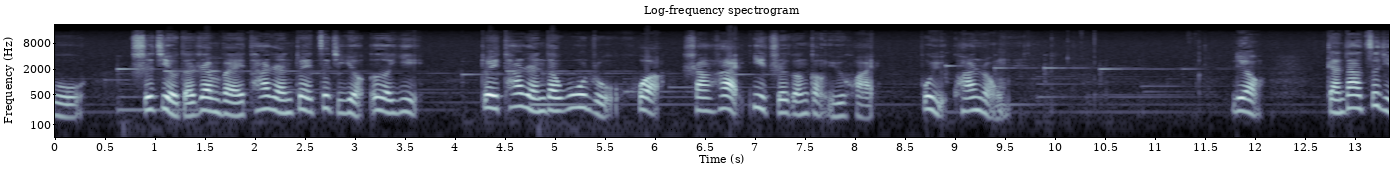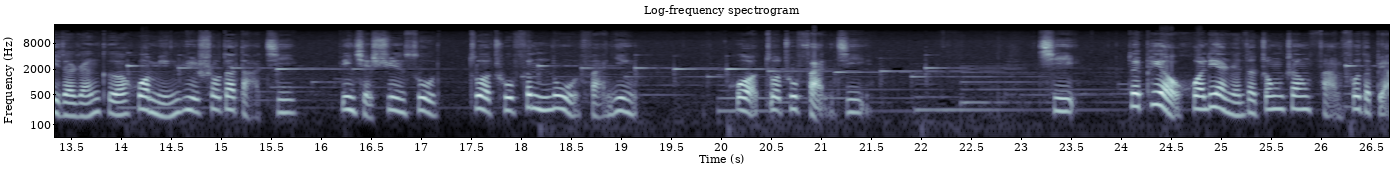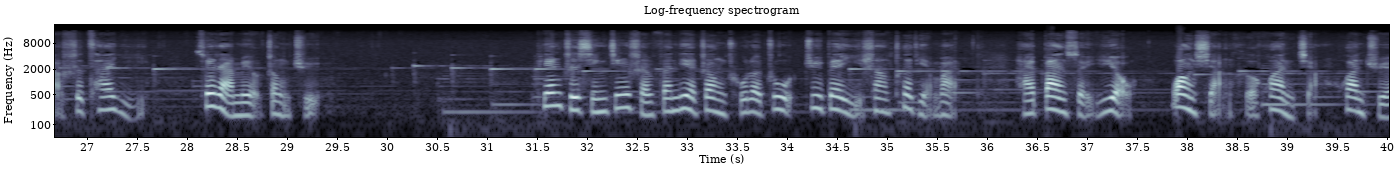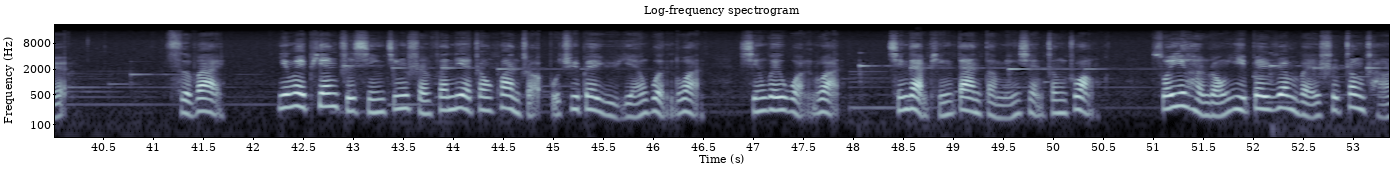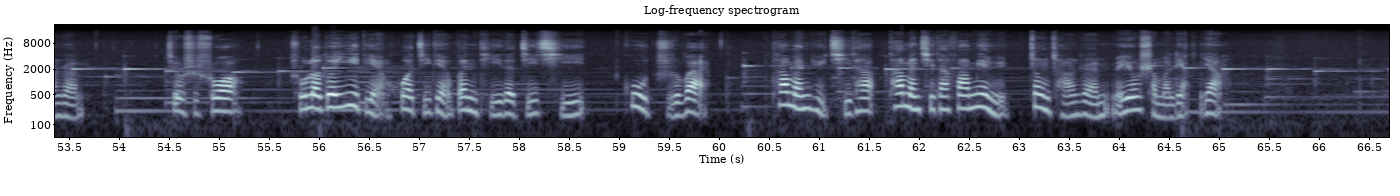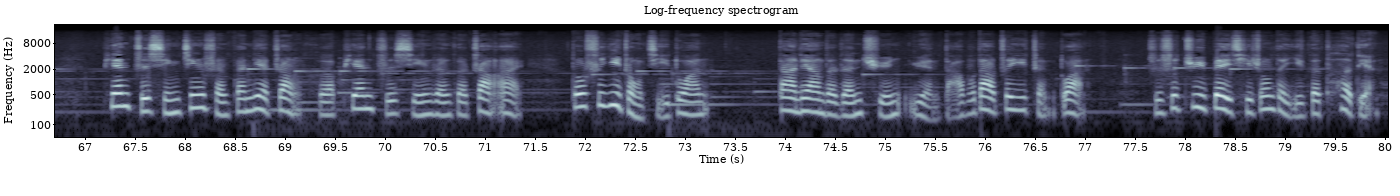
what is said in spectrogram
五、持久地认为他人对自己有恶意，对他人的侮辱或伤害一直耿耿于怀，不予宽容。六，感到自己的人格或名誉受到打击，并且迅速做出愤怒反应或做出反击。七，对配偶或恋人的忠贞反复的表示猜疑，虽然没有证据。偏执型精神分裂症除了具具备以上特点外，还伴随有妄想和幻想、幻觉。此外，因为偏执型精神分裂症患者不具备语言紊乱、行为紊乱、情感平淡等明显症状，所以很容易被认为是正常人。就是说，除了对一点或几点问题的极其固执外，他们与其他他们其他方面与正常人没有什么两样。偏执型精神分裂症和偏执型人格障碍都是一种极端，大量的人群远达不到这一诊断，只是具备其中的一个特点。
